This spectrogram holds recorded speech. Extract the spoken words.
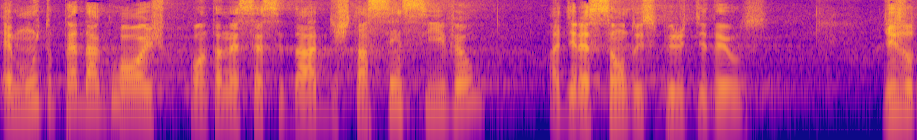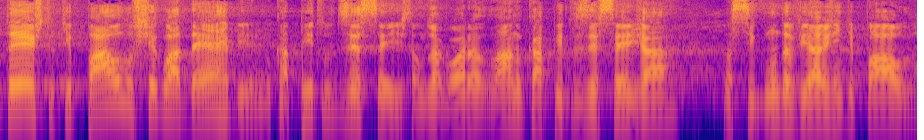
é muito pedagógico quanto à necessidade de estar sensível à direção do Espírito de Deus. Diz o texto que Paulo chegou a Derbe, no capítulo 16, estamos agora lá no capítulo 16, já na segunda viagem de Paulo,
